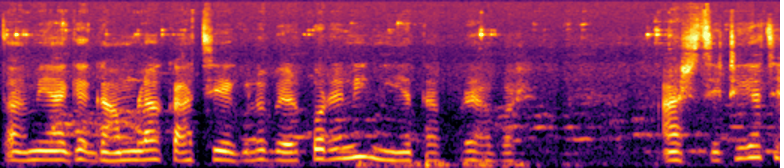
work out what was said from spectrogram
তো আমি আগে গামলা, কাচি এগুলো বের করে নিই, নিয়ে তারপরে আবার আসছি, ঠিক আছে?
